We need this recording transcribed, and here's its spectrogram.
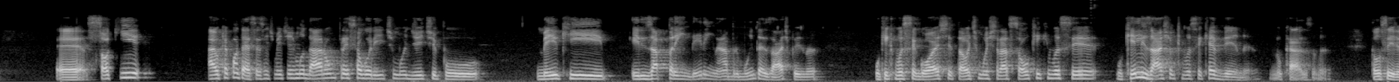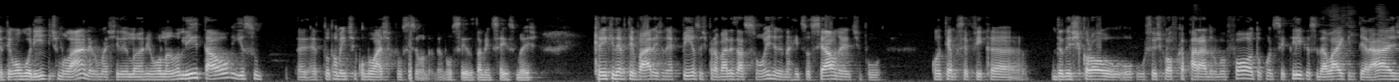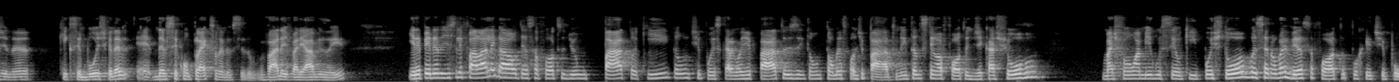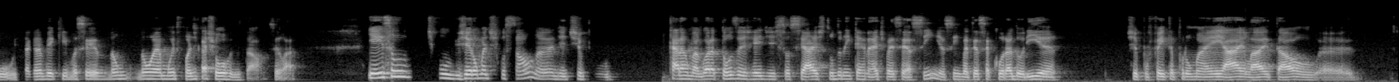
É, só que aí o que acontece? Recentemente eles mudaram para esse algoritmo de tipo meio que eles aprenderem, né, abre muitas aspas, né? O que, que você gosta e tal, te mostrar só o que, que você. o que eles acham que você quer ver, né? No caso, né? Então, ou seja, tem um algoritmo lá, né, um machine learning rolando ali e tal, e isso é, é totalmente como eu acho que funciona. Né? Não sei exatamente se é isso, mas creio que deve ter vários né, pesos para várias ações né, na rede social, né? Tipo, quanto tempo você fica dando scroll, o seu scroll fica parado numa foto, quando você clica, você dá like, interage, né? Que, que você busca. Deve, é, deve ser complexo, né? Deve ser várias variáveis aí. E dependendo disso, ele fala: ah, legal, tem essa foto de um pato aqui, então, tipo, esse cara gosta de patos, então toma essa foto de pato. No entanto, se tem uma foto de cachorro, mas foi um amigo seu que postou, você não vai ver essa foto, porque, tipo, o Instagram vê que você não, não é muito fã de cachorros e tal, sei lá. E isso, tipo, gerou uma discussão, né, de tipo, caramba, agora todas as redes sociais, tudo na internet vai ser assim, assim, vai ter essa curadoria tipo, feita por uma AI lá e tal, é,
